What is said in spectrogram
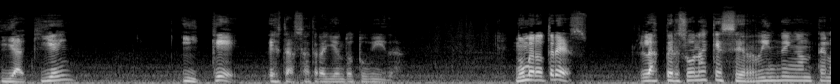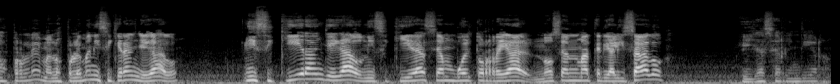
¿Y a quién y qué estás atrayendo a tu vida? Número tres, las personas que se rinden ante los problemas. Los problemas ni siquiera han llegado, ni siquiera han llegado, ni siquiera se han vuelto real, no se han materializado y ya se rindieron.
